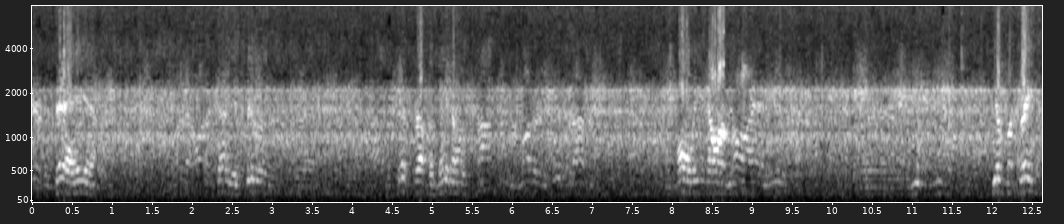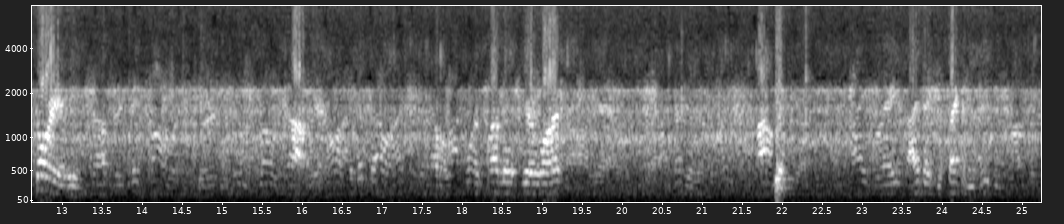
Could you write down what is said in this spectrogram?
here today. What I want to tell you, too, is uh, the sister up in Nino, Wisconsin, the mother and sister up in Moline, Illinois, and you, uh, you, you give them a great story of these stuff. They're great followers of yours and doing a swell job I think the the the second division is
